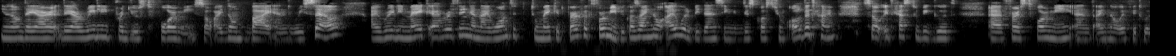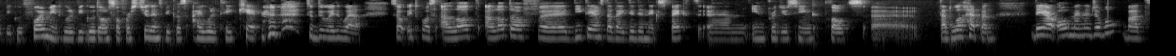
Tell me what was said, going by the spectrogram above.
you know they are they are really produced for me. So i don't buy and resell i really make everything and i wanted to make it perfect for me because i know i will be dancing in this costume all the time. So it has to be good uh, first for me and i know if it will be good for me it will be good also for students because i will take care to do it well. So it was a lot a lot of uh, details that i didn't expect um, in producing clothes uh, that will happen. They are all manageable but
